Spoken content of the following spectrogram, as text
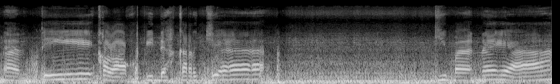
nanti kalau aku pindah kerja gimana ya?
